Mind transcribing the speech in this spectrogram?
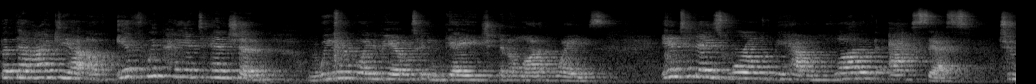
But that idea of if we pay attention, we are going to be able to engage in a lot of ways. In today's world, we have a lot of access to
